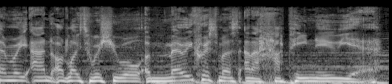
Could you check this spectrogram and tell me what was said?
Emery, and I'd like to wish you all a Merry Christmas and a Happy New Year.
